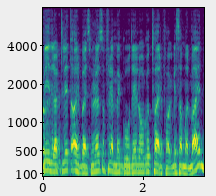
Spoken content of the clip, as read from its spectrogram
Bidrar til et arbeidsmiljø som fremmer god dialog og tverrfaglig samarbeid.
